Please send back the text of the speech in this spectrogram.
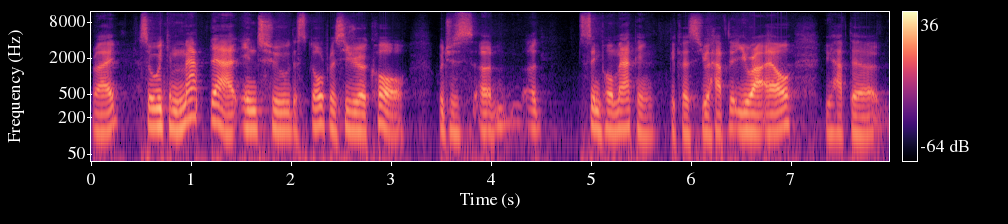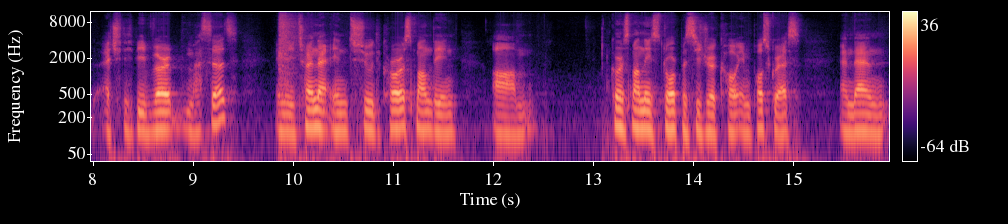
right? So we can map that into the store procedure call, which is a, a simple mapping because you have the URL, you have the HTTP verb method, and you turn that into the corresponding um, corresponding store procedure code in Postgres, and then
